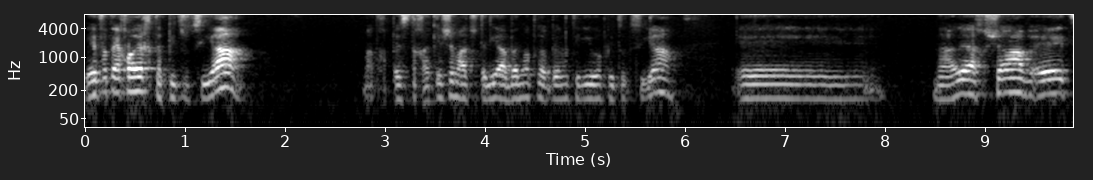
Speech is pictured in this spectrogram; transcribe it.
לאיפה אתה יכול ללכת? הפיצוצייה? מה תחפש, תחכה שם עד שתגיע הבנות והבנות יגיעו לפיצוצייה? אה, נעלה עכשיו את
